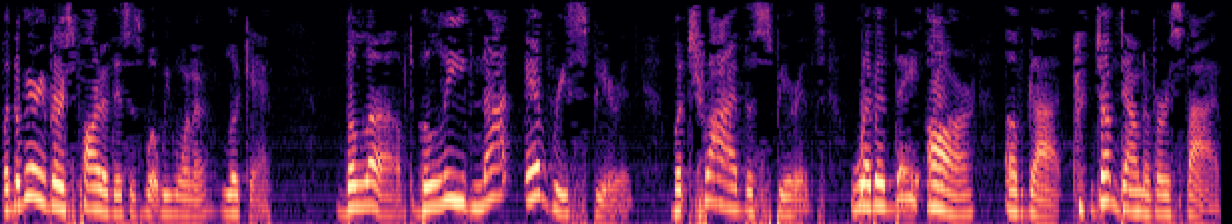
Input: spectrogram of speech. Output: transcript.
But the very first part of this is what we want to look at. Beloved, believe not every spirit, but try the spirits, whether they are of God. Jump down to verse 5.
